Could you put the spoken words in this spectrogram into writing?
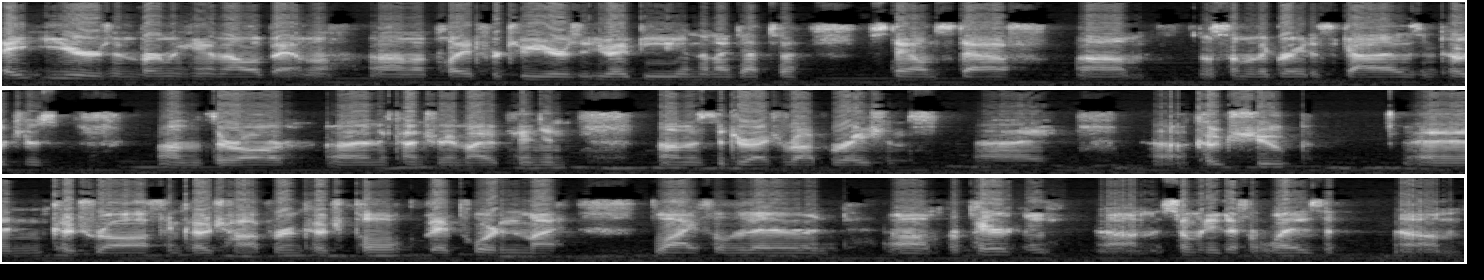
eight years in Birmingham, Alabama. Um, I played for two years at UAB, and then I got to stay on staff um, with some of the greatest guys and coaches um, that there are uh, in the country, in my opinion, um, as the director of operations. I, uh, Coach Shoop and Coach Roth and Coach Hopper and Coach Polk, they poured into my life over there and um, prepared me um, in so many different ways that um,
